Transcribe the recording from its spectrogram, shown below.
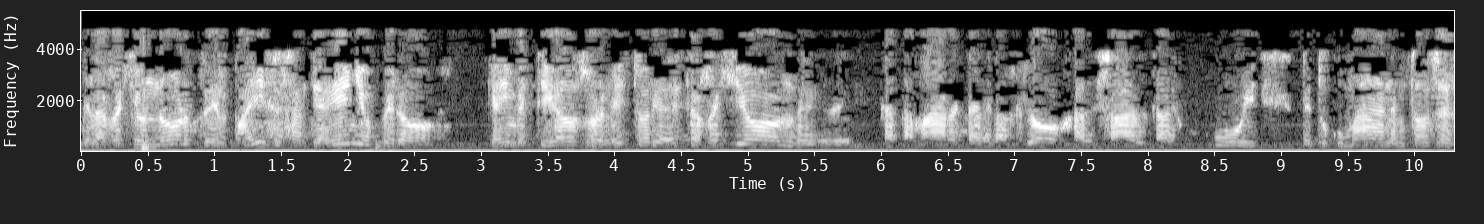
de la región norte del país, es santiagueño, pero que ha investigado sobre la historia de esta región, de, de Catamarca, de La Rioja, de Salta, de Jujuy, de Tucumán, entonces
